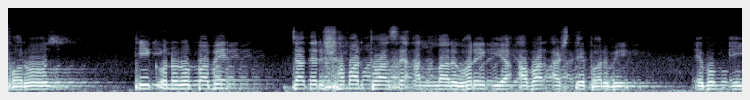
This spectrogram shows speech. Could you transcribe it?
ফরজ, ঠিক অনুরূপ ভাবে যাদের সমর্থ আছে আল্লাহর ঘরে গিয়া আবার আসতে পারবে। এবং এই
